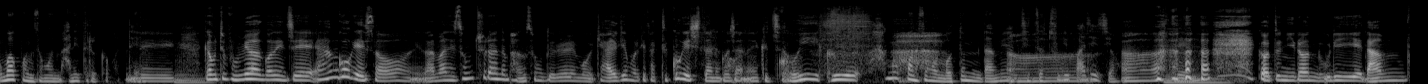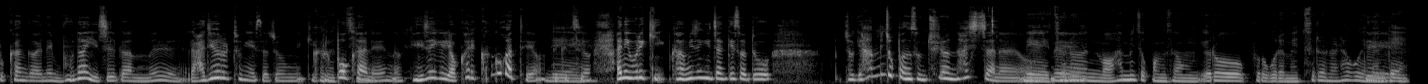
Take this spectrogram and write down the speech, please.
음악 방송은 많이 들을 것 같아요. 네. 음. 그러니까 아무튼 분명한 거는 이제 한국에서 나만이 송출하는 방송들을 뭐 이렇게 알게 모르게 다 듣고 계시다는 거잖아요. 그렇죠? 거의 그 한국 방송을 못 듣는다면 아. 진짜 축이 빠지죠. 아. 네. 그러니까 어떤 이런 우리의 남북한 간의 문화 이질감을 라디오를 통해서 좀 이렇게 그렇죠. 극복하는 굉장히 역할이 큰 것 같아요. 네. 그렇죠. 아니 우리 강민정 기자께서도 저기 한민족 방송 출연하시잖아요. 네, 네, 저는 뭐 한민족 방송 여러 프로그램에 출연을 하고 네. 있는데 네.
